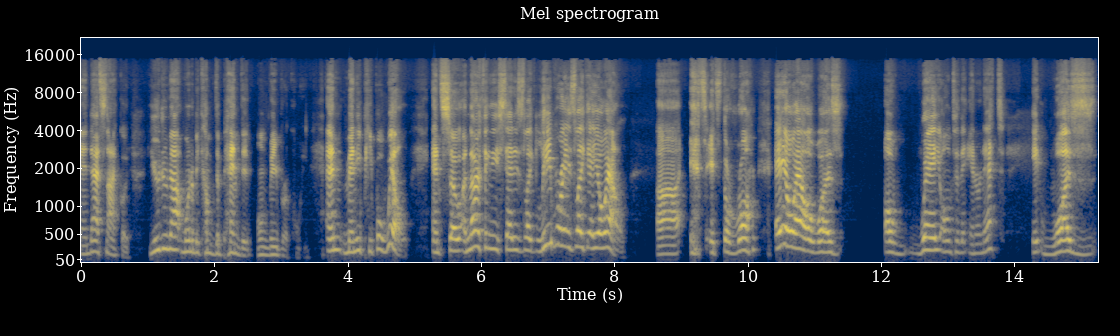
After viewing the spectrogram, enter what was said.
and that's not good. You do not want to become dependent on Libra coin, and many people will. And so another thing he said is like Libra is like AOL. Uh, it's it's the wrong AOL was a way onto the internet, it was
